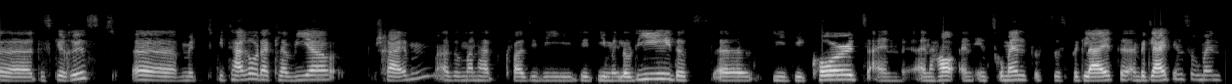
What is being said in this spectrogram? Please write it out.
äh, das Gerüst äh, mit Gitarre oder Klavier schreiben. Also man hat quasi die, die, die Melodie, das, äh, die, die Chords, ein, ein, ein Instrument, das das begleitet, ein Begleitinstrument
